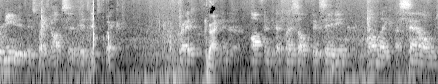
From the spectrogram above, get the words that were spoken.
for me, it, it's quite the opposite. It, it's quick, right? Right. Often catch myself fixating on like a sound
